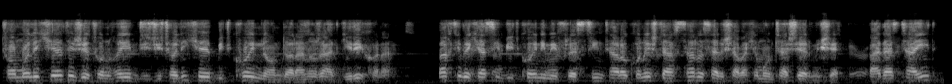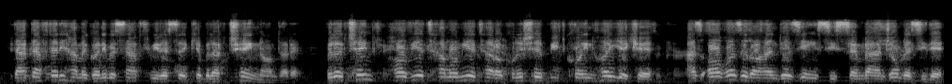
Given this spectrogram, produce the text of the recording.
تا مالکیت ژتون‌های دیجیتالی که بیت کوین نام دارن رو ردگیری کنن. وقتی به کسی بیت کوینی میفرستین تراکنش در سراسر شبکه منتشر میشه. بعد از تایید در دفتری همگانی به ثبت می‌رسه که بلاک چین نام داره. بلاک چین حاوی تمامی تراکنش بیت کوین هاییه که از آغاز راه اندازی این سیستم به انجام رسیده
